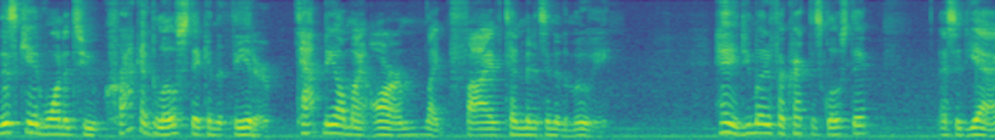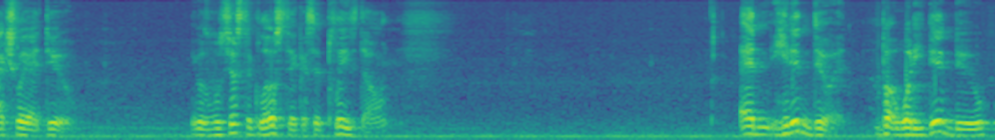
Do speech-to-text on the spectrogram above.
this kid wanted to crack a glow stick in the theater, tap me on my arm like five, ten minutes into the movie. Hey, do you mind if I crack this glow stick? I said, Yeah, actually, I do. He goes, Well, it's just a glow stick. I said, Please don't. And he didn't do it. But what he did do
